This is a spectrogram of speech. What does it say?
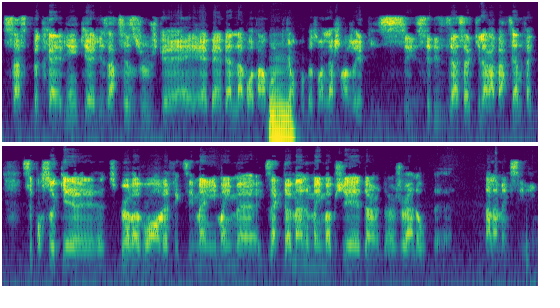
ça se peut très bien que les artistes jugent qu'elle est bien belle la boîte en bois mm. qu'ils n'ont pas besoin de la changer. Puis c'est des assets qui leur appartiennent. Fait c'est pour ça que tu peux revoir effectivement les mêmes exactement le même objet d'un jeu à l'autre dans la même série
